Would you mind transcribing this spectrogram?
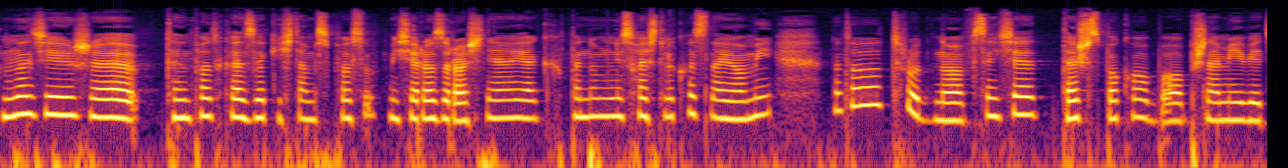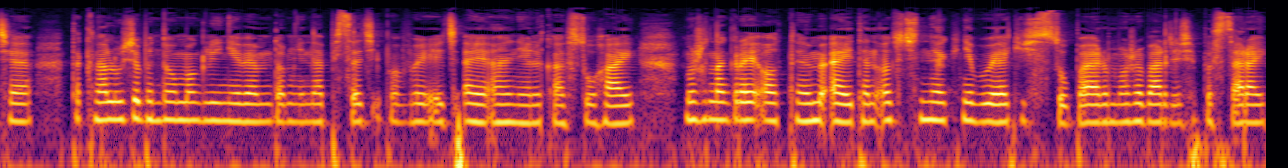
mam nadzieję, że ten podcast w jakiś tam sposób mi się rozrośnie. Jak będą mnie słuchać tylko znajomi, no to trudno. W sensie też spoko, bo przynajmniej wiecie, tak na ludzie będą mogli, nie wiem, do mnie napisać i powiedzieć: Ej, Anielka, słuchaj, może nagraj o tym, ej, ten odcinek nie był jakiś super, może bardziej się postaraj.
